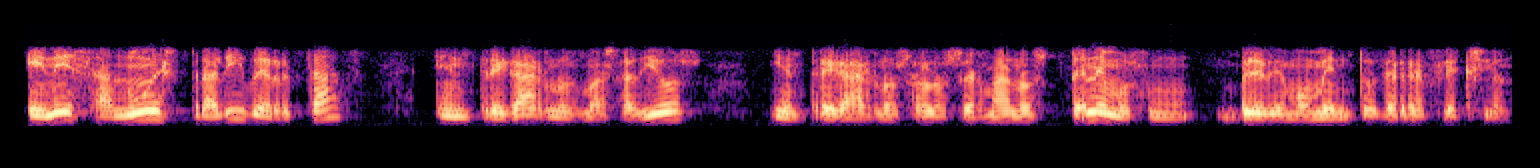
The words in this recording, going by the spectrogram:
en esa nuestra libertad entregarnos más a Dios y entregarnos a los hermanos. Tenemos un breve momento de reflexión.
